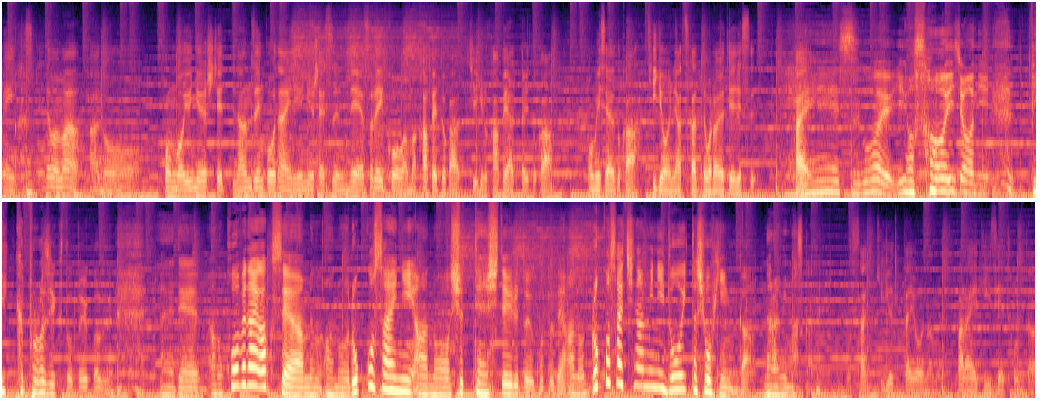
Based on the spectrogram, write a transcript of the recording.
メインですね。でもまああの今後輸入してって何千個単位で輸入したりするんでそれ以降はまあカフェとか地域のカフェやったりとかお店とか企業に扱ってもらう予定です。はい。えー、すごい。予想以上にビッグプロジェクトということで。えーであの神戸大学生はあの六甲祭にあの出店しているということであの六甲祭ちなみにどういった商品が並びますかね？さっき言ったようなもうバラエティ性飛んだ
